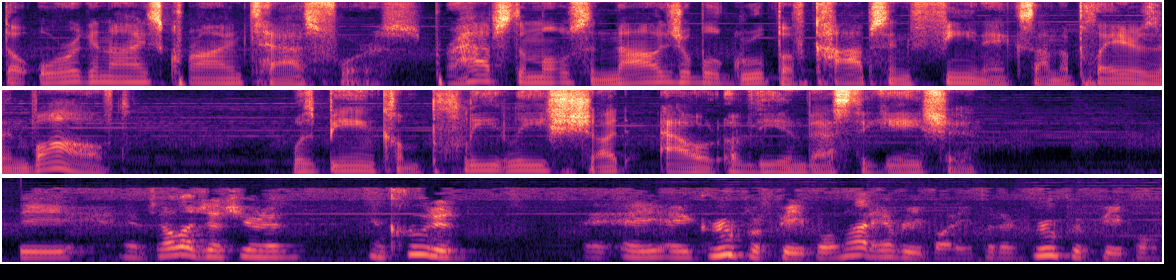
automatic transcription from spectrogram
the Organized Crime Task Force, perhaps the most knowledgeable group of cops in Phoenix on the players involved, was being completely shut out of the investigation. The intelligence unit included a, a group of people, not everybody, but a group of people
